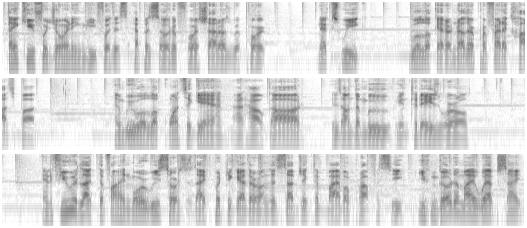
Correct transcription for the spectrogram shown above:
Thank you for joining me for this episode of Foreshadows Report. Next week, we'll look at another prophetic hotspot, and we will look once again at how God is on the move in today's world. And if you would like to find more resources I've put together on the subject of Bible prophecy, you can go to my website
